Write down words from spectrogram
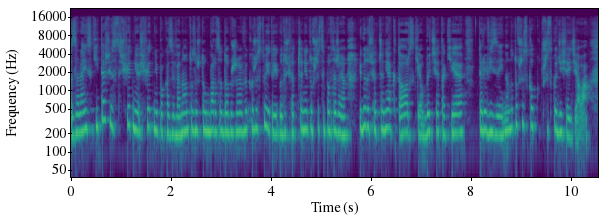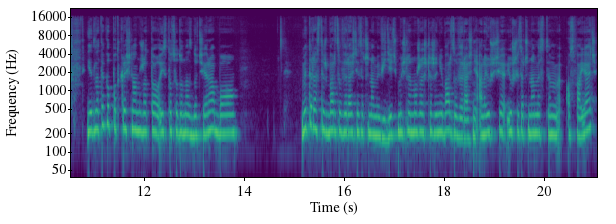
Zeleński też jest świetnie, świetnie pokazywany, on to zresztą bardzo dobrze wykorzystuje, to jego doświadczenie, to wszyscy powtarzają, jego doświadczenie aktorskie, obycie takie telewizyjne, no to wszystko, wszystko dzisiaj działa. Ja dlatego podkreślam, że to jest to, co do nas dociera, bo My teraz też bardzo wyraźnie zaczynamy widzieć, myślę może jeszcze, że nie bardzo wyraźnie, ale już się, już się zaczynamy z tym oswajać,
